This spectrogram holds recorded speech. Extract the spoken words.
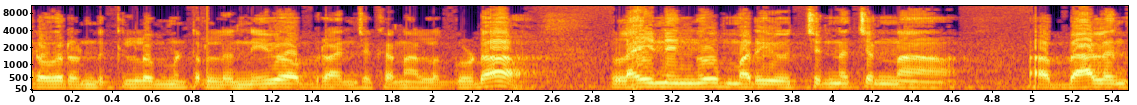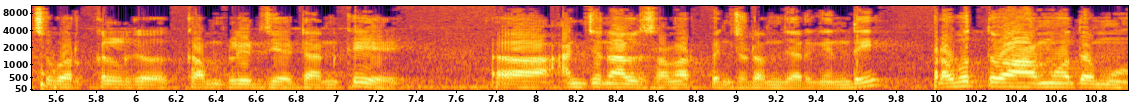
ఇరవై రెండు కిలోమీటర్ల నీవా బ్రాంచ్ కెనాల్కి కూడా లైనింగ్ మరియు చిన్న చిన్న బ్యాలెన్స్ వర్కులు కంప్లీట్ చేయడానికి అంచనాలు సమర్పించడం జరిగింది. ప్రభుత్వ ఆమోదము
